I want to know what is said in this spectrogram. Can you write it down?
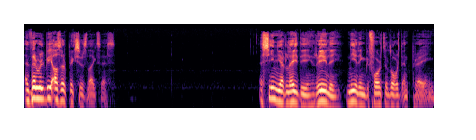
And there will be other pictures like this. A senior lady really kneeling before the Lord and praying.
